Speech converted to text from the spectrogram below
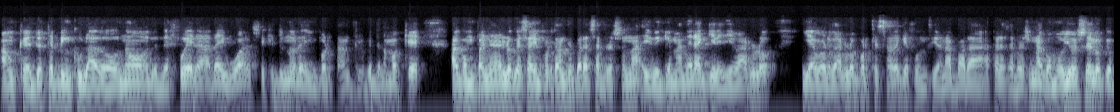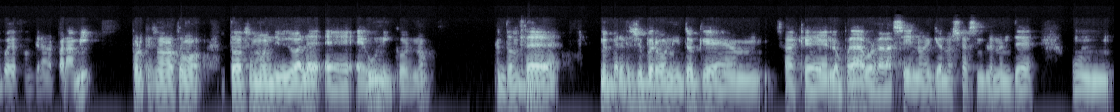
aunque tú estés vinculado o no, desde fuera, da igual, si es que tú no eres importante. Lo que tenemos que acompañar es lo que sea importante para esa persona y de qué manera quiere llevarlo y abordarlo porque sabe que funciona para, para esa persona, como yo sé lo que puede funcionar para mí, porque somos, todos somos individuales e únicos, ¿no? Mm, Entonces, me parece súper bonito que, mm, ¿sabes? que lo pueda abordar así, ¿no? Y que no sea simplemente un,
